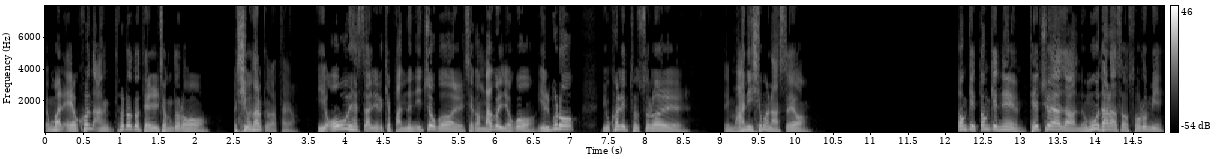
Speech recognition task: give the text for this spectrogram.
정말 에어컨 안 틀어도 될 정도로 시원할 것 같아요. 이 오후 햇살 이렇게 받는 이쪽을 제가 막으려고 일부러 유칼립투스를 많이 심어놨어요. 똥끼 똥끼님 대추야자 너무 달아서 소름이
